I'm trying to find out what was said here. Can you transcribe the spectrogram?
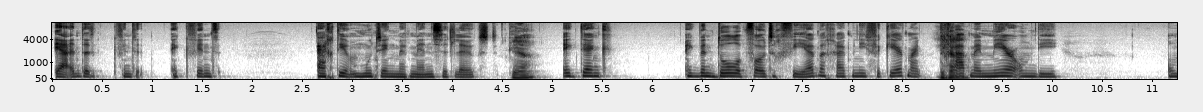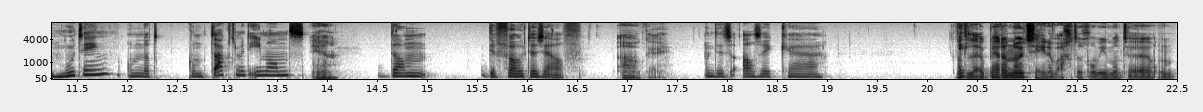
Ja, dat, ik, vind het, ik vind echt die ontmoeting met mensen het leukst. Ja? Ik denk, ik ben dol op fotografie, hè? begrijp me niet verkeerd, maar het Ja. gaat mij meer om die ontmoeting, om dat contact met iemand, Ja. dan de foto zelf. Oh, oké. Dus als ik, eh, Wat Ik- leuk. Ben je dan nooit zenuwachtig om iemand, te, om,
